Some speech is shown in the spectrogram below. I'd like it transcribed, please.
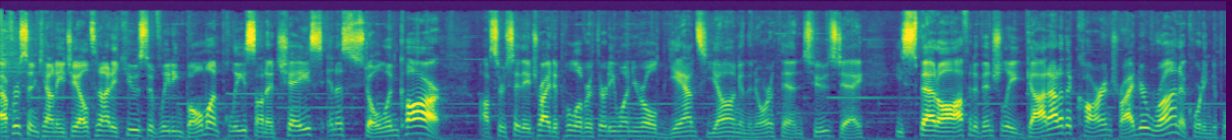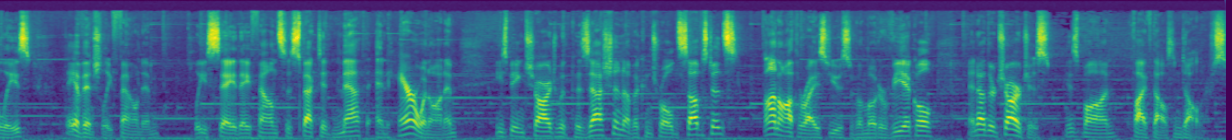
Jefferson County Jail tonight accused of leading Beaumont police on a chase in a stolen car. Officers say they tried to pull over 31-year-old Yance Young in the North End Tuesday. He sped off and eventually got out of the car and tried to run, according to police. They eventually found him. Police say they found suspected meth and heroin on him. He's being charged with possession of a controlled substance, unauthorized use of a motor vehicle, and other charges. His bond, $5,000.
